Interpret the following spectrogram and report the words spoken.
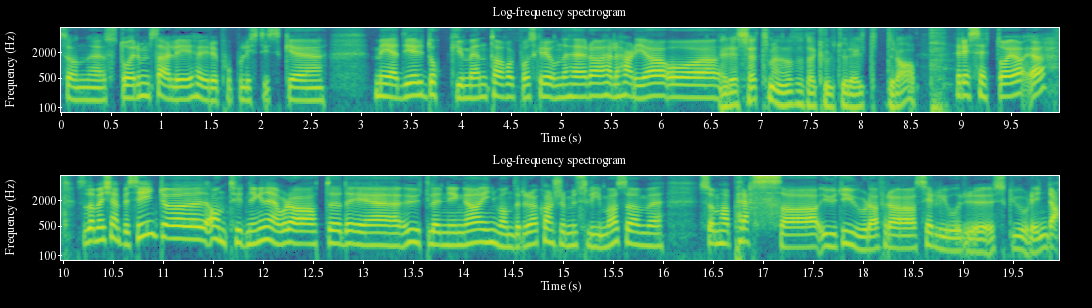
sånn eh, storm, særlig i høyrepopulistiske medier. Dokument har holdt på å skrive om det her da, hele helga, og Resett mener at dette er kulturelt drap. Resett òg, ja, ja. Så de er kjempesinte, og antydningen er vel da at det er utlendinger, innvandrere, kanskje muslimer, som, som har pressa ut jula fra Seljord-skolen, da.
